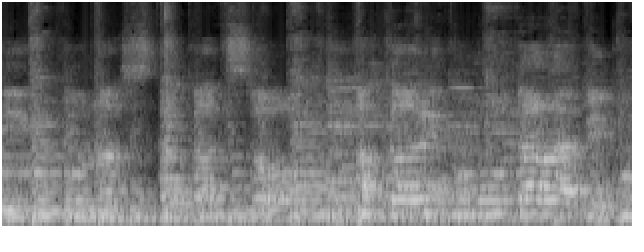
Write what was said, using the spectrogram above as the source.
Ikkunasta katsoo takaripuuta läpi puuta.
